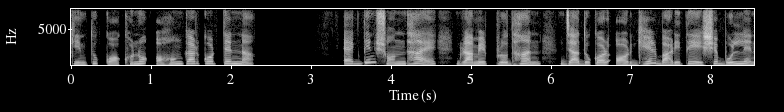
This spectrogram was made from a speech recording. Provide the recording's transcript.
কিন্তু কখনো অহংকার করতেন না। একদিন সন্ধ্যায় গ্রামের প্রধান জাদুকর অর্ঘ্যের বাড়িতে এসে বললেন,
